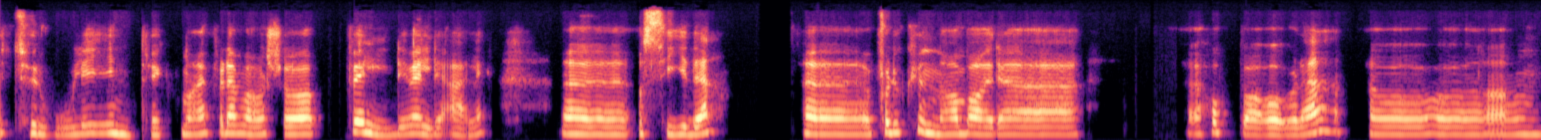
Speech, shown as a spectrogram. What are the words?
utrolig inntrykk på meg, for det var så veldig, veldig ærlig uh, å si det. Uh, for du kunne ha bare hoppa over det og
